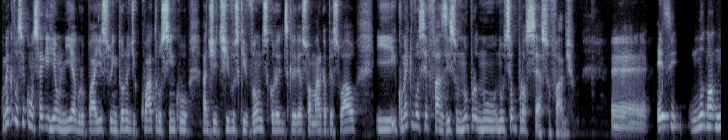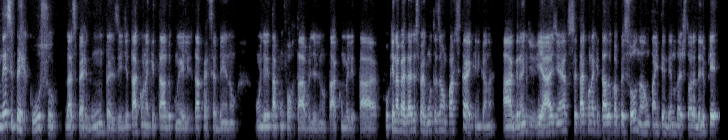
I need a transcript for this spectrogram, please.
como é que você consegue reunir, agrupar isso em torno de quatro ou cinco adjetivos que vão descrever a sua marca pessoal? E como é que você faz isso no, no, no seu processo, Fábio? É, esse, no, nesse percurso das perguntas e de estar conectado com ele, de estar percebendo onde ele está confortável, onde ele não está, como ele está. Porque, na verdade, as perguntas é uma parte técnica, né? A grande viagem é você estar tá conectado com a pessoa ou não, está entendendo da história dele, porque,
